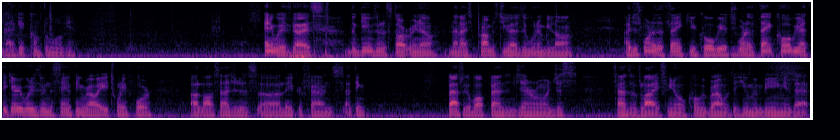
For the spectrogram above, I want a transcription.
gotta get comfortable again. Anyways, guys, the game's gonna start right now, and I promised you guys it wouldn't be long. I just wanted to thank you, Kobe. I just wanted to thank Kobe. I think everybody's doing the same thing around 824. Uh, Los Angeles uh, Laker fans. I think basketball fans in general and just fans of life. You know, Kobe Bryant was a human being and that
